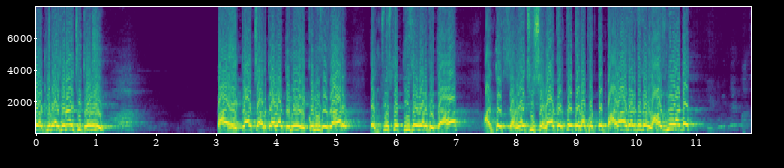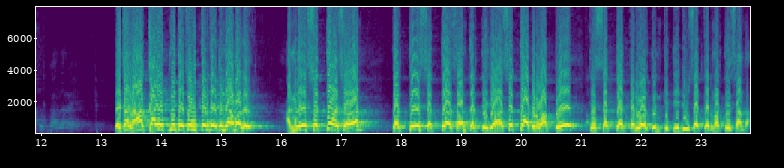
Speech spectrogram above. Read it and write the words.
वाटली पाहिजे ना याची थोडी. काय एका चालकाला तुम्ही एकोणीस हजार पंचवीस ते तीस हजार देता आणि तो सगळ्याची सेवा करतो त्याला फक्त बारा हजार देतो लाज नाही वाटत? याचा राग काय येत नाही? त्याचं उत्तर द्या तुम्ही आम्हाला. आणि मग हे सत्य असत तर ते सत्य असन तर ते जे असत्य आपण वागतोय ते सत्यात परिवर्तन किती दिवसात करणार ते सांगा.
